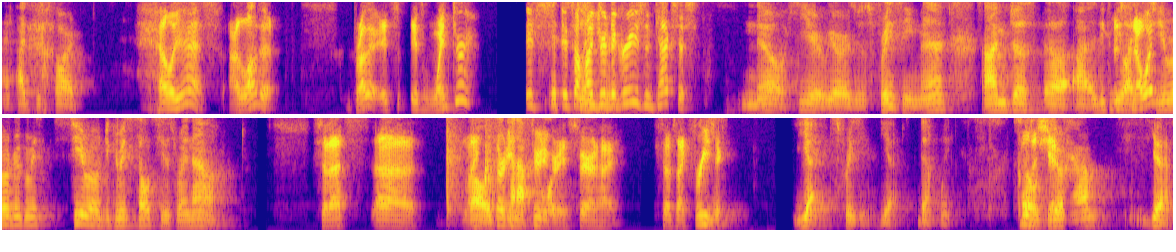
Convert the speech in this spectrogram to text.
I had to start. Hell yes. I love it. Brother, it's it's winter? It's it's, It's a 100 degrees in Texas. No, here we are just freezing, man. I'm just uh, uh it could be It's like snowing? zero degree zero degrees Celsius right now. So that's uh like Oh, 32 kinda degrees Fahrenheit. So it's like freezing. Yeah, it's freezing. Yeah, definitely. Cold so as shit. here I am. Yeah.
